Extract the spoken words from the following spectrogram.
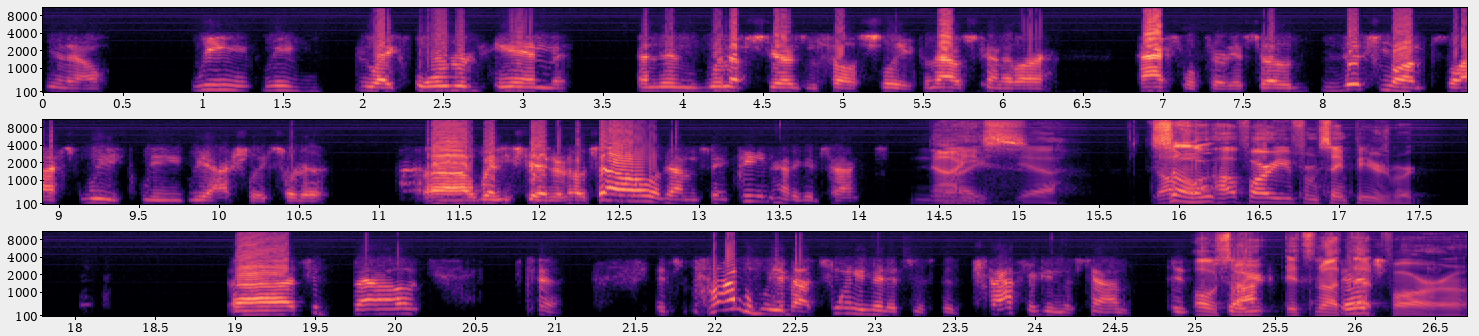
you know, we we like ordered in, and then went upstairs and fell asleep, and that was kind of our actual 30th. So this month, last week, we we actually sort of uh, went and stayed at a hotel down in St. Pete and had a good time. Nice. Yeah. So- So, how, far, how far are you from St. Petersburg? Uh, it's about. It's probably about 20 minutes if the traffic in this town is Oh, so you're, it's not It's- that far. Huh?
